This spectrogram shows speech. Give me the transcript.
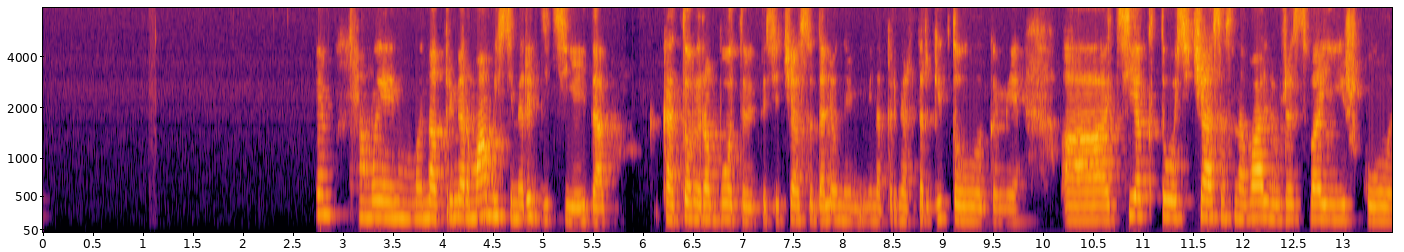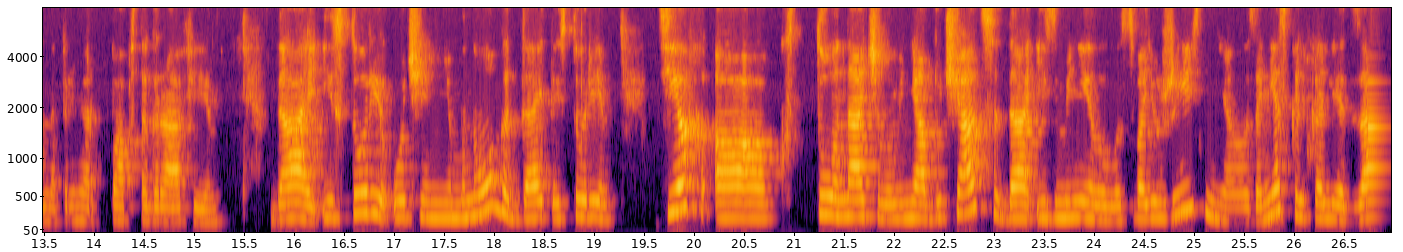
Мы, мы, например, мамы семерых детей, да, которые работают и сейчас удаленными, например, таргетологами, а, те, кто сейчас основали уже свои школы, например, по фотографии, да, истории очень много, да, это истории тех, а, кто начал у меня обучаться, да, изменил свою жизнь э, за несколько лет, за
